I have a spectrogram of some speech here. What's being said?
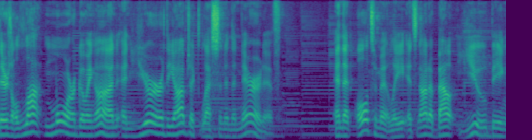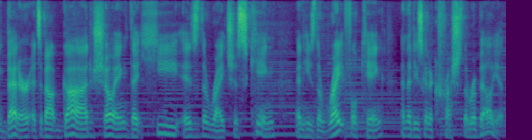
there's a lot more going on, and you're the object lesson in the narrative. And that ultimately, it's not about you being better, it's about God showing that He is the righteous king and He's the rightful king and that He's going to crush the rebellion.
